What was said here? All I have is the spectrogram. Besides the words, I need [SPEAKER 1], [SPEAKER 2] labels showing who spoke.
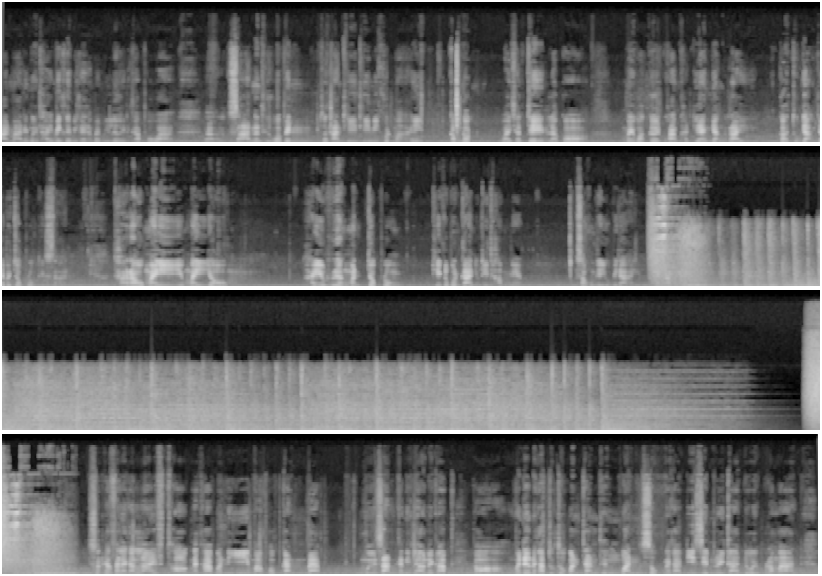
[SPEAKER 1] ผ่านมาในเมืองไทยไม่เคยมีใครทำแบบนี้เลยนะครับ เพราะว่าศาลนั้นถือว่าเป็นสถานที่ที่มีกฎหมายกำหนดไว้ชัดเจน แล้วก็ไม่ว่าเกิดความขัดแย้งอย่างไร ก็ทุกอย่างจะไปจบลงที่ศาลถ้าเราไม่ไม่ยอมให้เรื่องมันจบลงที่กระบวนการยุติธรรมเนี่ยสังคมจะอยู่ไม่ได้นะครับ วัสดีครับแฟนรายการ Live Talk นะครับ วันนี้มาพบกันแบบมือสั่นกันอีกแล้วนะครับ ก็เหมือนเดิมนะครับทุกๆ วันจันทร์ถึงวันศุกร์นะครับ 20นาฬิกาโดยประมาณ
